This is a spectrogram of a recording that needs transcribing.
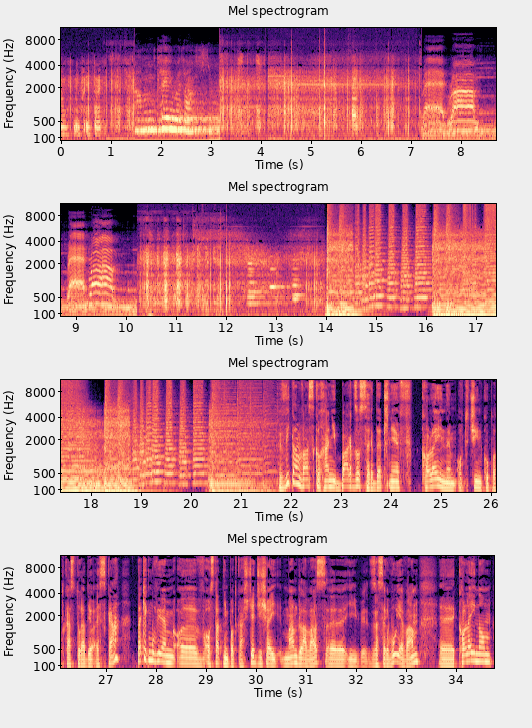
um, intellect. Come and play with us. Red rum! Red rum! Witam Was, kochani, bardzo serdecznie w kolejnym odcinku podcastu Radio SK. Tak jak mówiłem e, w ostatnim podcaście, dzisiaj mam dla Was e, i zaserwuję Wam e, kolejną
